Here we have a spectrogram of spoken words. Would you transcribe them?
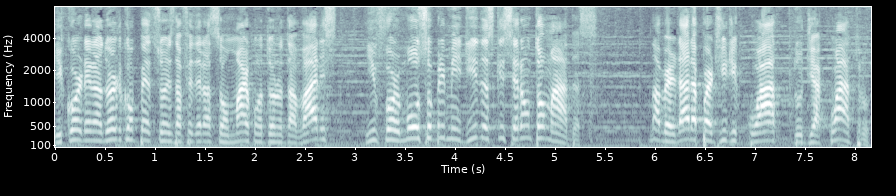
e coordenador de competições da federação, Marco Antônio Tavares, informou sobre medidas que serão tomadas. Na verdade, a partir de 4, do dia 4,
